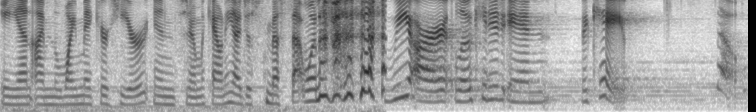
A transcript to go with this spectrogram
and I'm the winemaker here in Sonoma County. I just messed that one up. We are located in the cave. No.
